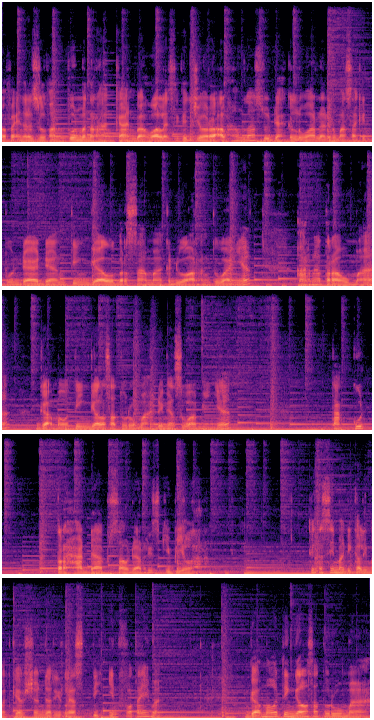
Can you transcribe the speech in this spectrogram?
Bapak Indra Zulfan pun menerangkan bahwa Lesti Kejora Alhamdulillah sudah keluar dari rumah sakit bunda dan tinggal bersama kedua orang tuanya karena trauma gak mau tinggal satu rumah dengan suaminya, takut terhadap saudara Rizky Bilar. Kita simak di kalimat caption dari Lesti Infotainment. Gak mau tinggal satu rumah,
